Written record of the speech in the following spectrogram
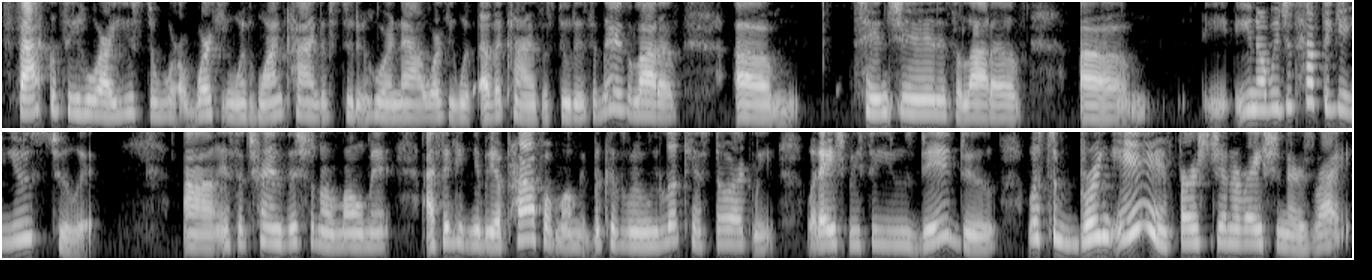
faculty who are used to work, working with one kind of student who are now working with other kinds of students. And there's a lot of um, tension, it's a lot of, um, you know, we just have to get used to it. Uh, it's a transitional moment. I think it can be a powerful moment because when we look historically, what HBCUs did do was to bring in first generationers, right,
